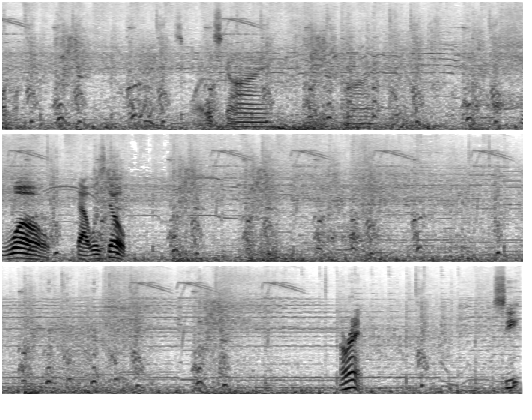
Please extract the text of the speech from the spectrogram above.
One more. More of. This guy. Whoa, that was dope. All right. See,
